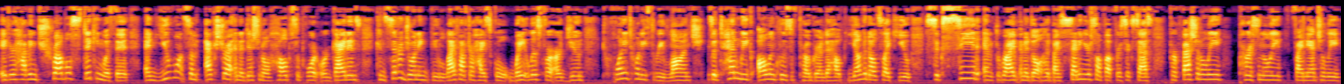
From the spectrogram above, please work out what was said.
If you're having trouble sticking with it and you want some extra and additional help, support, or guidance, consider joining the Life After High School waitlist for our June 2023 launch. It's a 10 week all inclusive program to help young adults like you succeed and thrive in adulthood by setting yourself up for success professionally, personally, financially,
